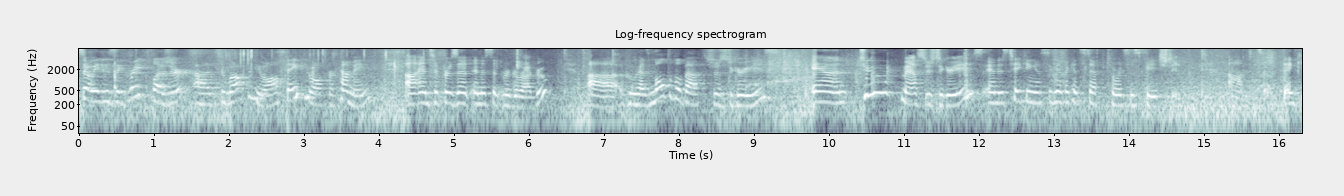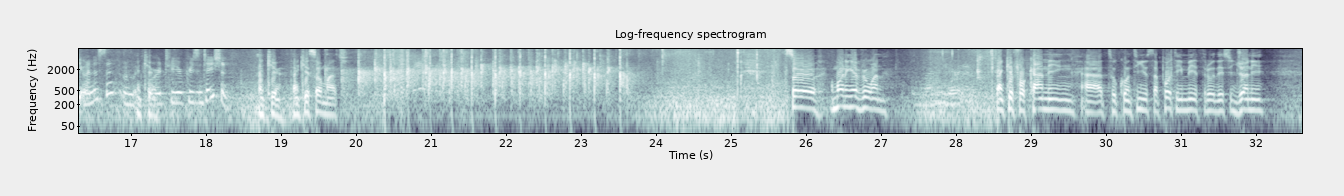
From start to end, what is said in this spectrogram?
So it is a great pleasure uh, to welcome you all. Thank you all for coming uh, and to present Innocent Rugaragu, uh, who has multiple bachelor's degrees and two master's degrees and is taking a significant step towards his PhD. Um, so thank you, Innocent. I look Thank you. forward to your presentation. Thank you. Thank you so much. So, good morning, everyone. Thank you for coming uh, to continue supporting me through this journey.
